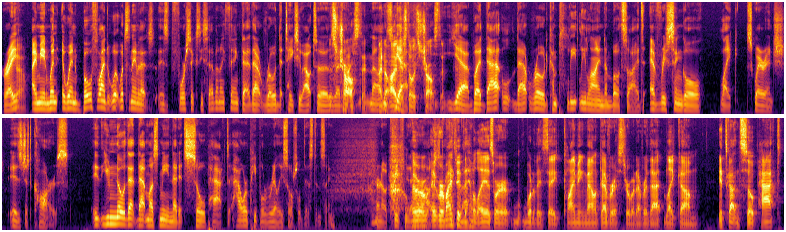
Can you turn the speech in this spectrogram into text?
Right? Yeah. I mean, when when both lines, what, what's the name of that? Is 467? I think that that road that takes you out to the It's Red Charleston. I know. I yeah. just know it's Charleston. Yeah, but that that road completely lined on both sides. Every single like square inch is just cars. It, you know that that must mean that it's so packed. How are people really social distancing? I don't know. It creeps me. It, re- it reminds me of the about it. Himalayas, where what do they say? Climbing Mount Everest or whatever. That like um, it's gotten so packed.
